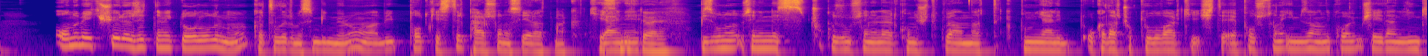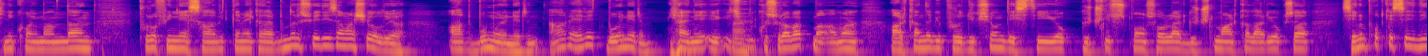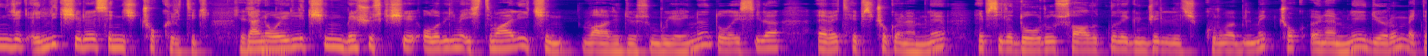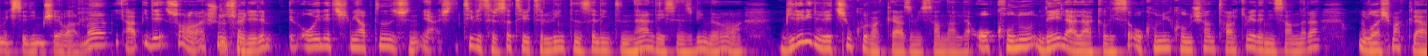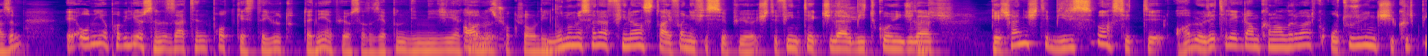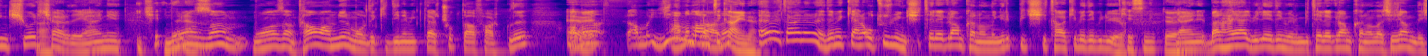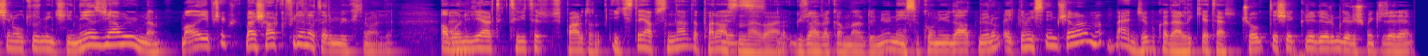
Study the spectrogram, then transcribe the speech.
Onu belki şöyle özetlemek doğru olur mu? Katılır mısın bilmiyorum ama bir podcaster personası yaratmak. Kesinlikle yani öyle. Biz bunu seninle çok uzun seneler konuştuk ve anlattık. Bunun yani o kadar çok yolu var ki işte e-postana imzanı koy, şeyden linkini koymandan profiline sabitlemeye kadar bunları söylediği zaman şey oluyor Abi bu mu önerin? Abi evet bu önerim. Yani e, hiç evet. kusura bakma ama arkanda bir prodüksiyon desteği yok. Güçlü sponsorlar, güçlü markalar yoksa senin podcast'ini dinleyecek 50 kişiyle senin için çok kritik. Kesinlikle. Yani o 50 kişinin 500 kişi olabilme ihtimali için vaat ediyorsun bu yayını. Dolayısıyla evet hepsi çok önemli. Hepsiyle doğru, sağlıklı ve güncel iletişim kurmabilmek çok önemli diyorum. Beklemek istediğim bir şey var mı? Ya bir de son olarak şunu Lütfen. söyleyelim. O iletişimi yaptığınız için ya işte Twitter'sa Twitter, LinkedIn'sa LinkedIn neredeyseniz bilmiyorum ama birebir iletişim kurmak lazım insanlarla. O konu neyle alakalıysa o konuyu konuşan, takip eden insanlara ulaşmak lazım. E, onu yapabiliyorsanız zaten podcast'te, YouTube'da ne yapıyorsanız yapın dinleyici yakalamanız Abi, çok zor değil. Bunu mesela finans tayfa nefis yapıyor. İşte fintechçiler, bitcoinciler. Geçen işte birisi bahsetti. Abi öyle telegram kanalları var ki 30 bin kişi 40 bin kişi var ha. içeride. Yani İçi, muazzam önemli. muazzam. Tamam anlıyorum oradaki dinamikler çok daha farklı. Evet. Ama, ama yine ama mantık rağmen, aynı. Evet aynen öyle. Demek yani 30 bin kişi telegram kanalına girip bir kişiyi takip edebiliyor. Kesinlikle öyle. Yani ben hayal bile edemiyorum. Bir telegram kanalı açacağım da içine 30 bin kişi. Ne yazacağımı bilmem. Vallahi yapacak bir şey Ben şarkı filan atarım büyük ihtimalle. Aboneliği evet. artık Twitter pardon X'te yapsınlar da para evet, alsınlar bari. Güzel rakamlar dönüyor. Neyse konuyu dağıtmıyorum. Eklemek istediğin bir şey var mı? Bence bu kadarlık yeter. Çok teşekkür ediyorum. Görüşmek üzere.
